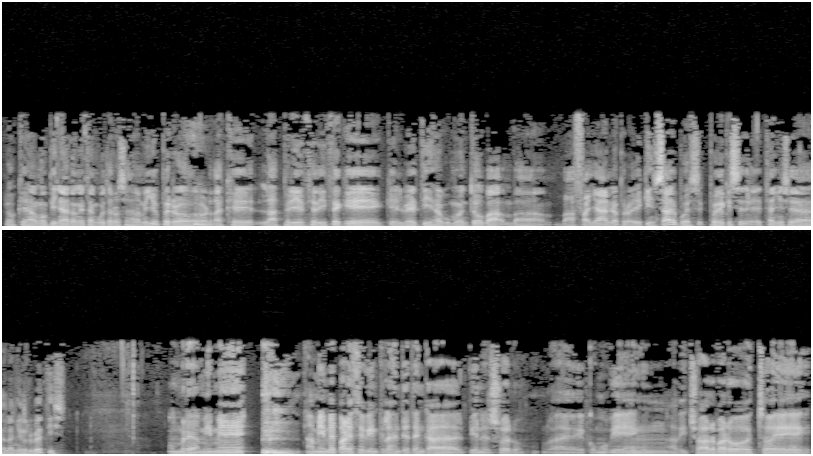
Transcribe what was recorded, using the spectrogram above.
los que han opinado en esta encuesta de Rosa Jaramillo, pero la verdad es que la experiencia dice que, que el Betis en algún momento va, va, va a fallar, ¿no? Pero oye, quién sabe, pues, puede que se- este año sea el año del Betis. Hombre, a mí me a mí me parece bien que la gente tenga el pie en el suelo. Eh, como bien ha dicho Álvaro, esto es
